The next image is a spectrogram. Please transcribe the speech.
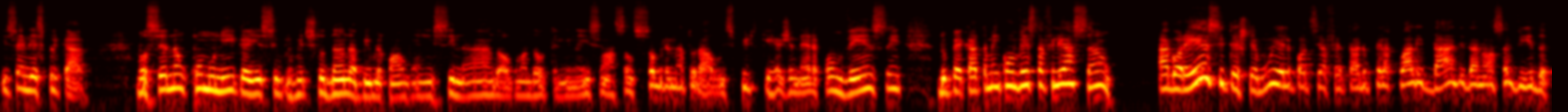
Isso é inexplicável. Você não comunica isso simplesmente estudando a Bíblia com alguém, ensinando alguma doutrina. Isso é uma ação sobrenatural. O Espírito que regenera convence do pecado, também convence da filiação. Agora, esse testemunho ele pode ser afetado pela qualidade da nossa vida.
